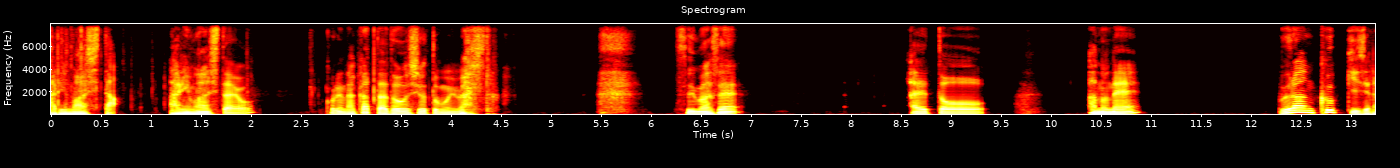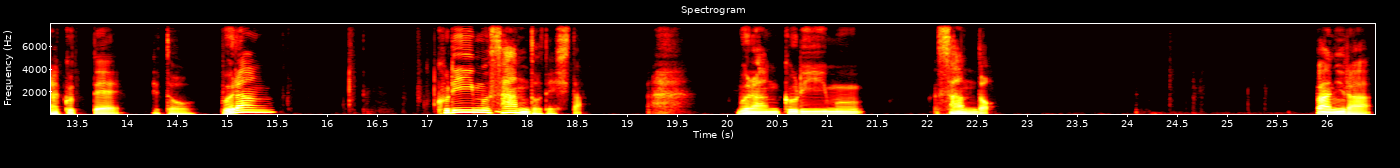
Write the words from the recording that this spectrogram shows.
ありました。ありましたよ。これなかったらどうしようと思いました。すいません。えっと、あのね、ブランクッキーじゃなくって、えっと、ブランクリームサンドでした。ブランクリームサンド。バニラ、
